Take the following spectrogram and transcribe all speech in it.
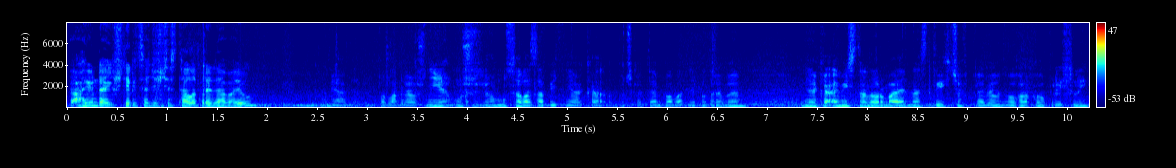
A Hyundai 40 ešte stále predávajú? Ja neviem, podľa mňa už nie, už ho musela zabiť nejaká, počkaj, tempovať nepotrebujem, nejaká emisná norma, jedna z tých, čo v priebehu dvoch rokov prišli.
